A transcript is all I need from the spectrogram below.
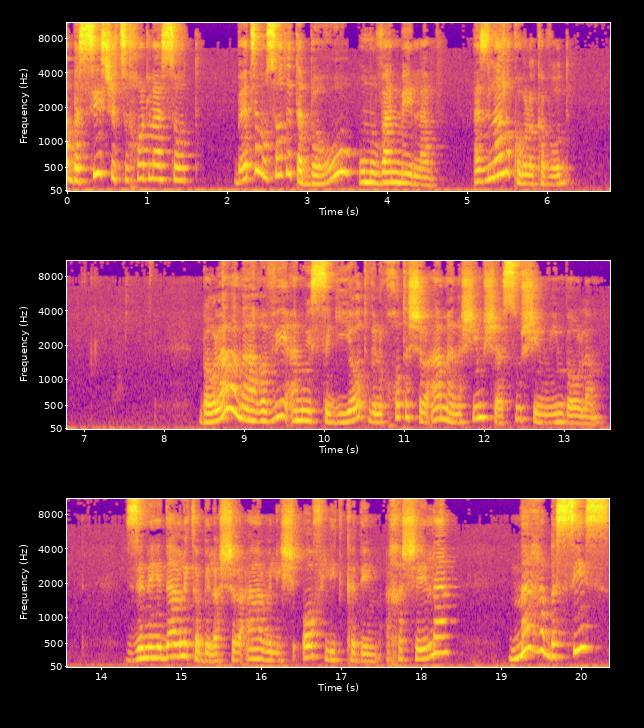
הבסיס שצריכות לעשות. בעצם עושות את הברור ומובן מאליו. אז למה כל הכבוד? בעולם המערבי אנו הישגיות ולוקחות השראה מאנשים שעשו שינויים בעולם. זה נהדר לקבל השראה ולשאוף להתקדם, אך השאלה, מה הבסיס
